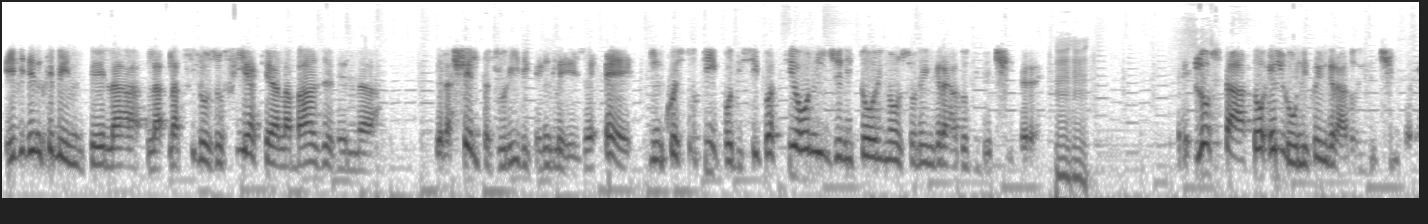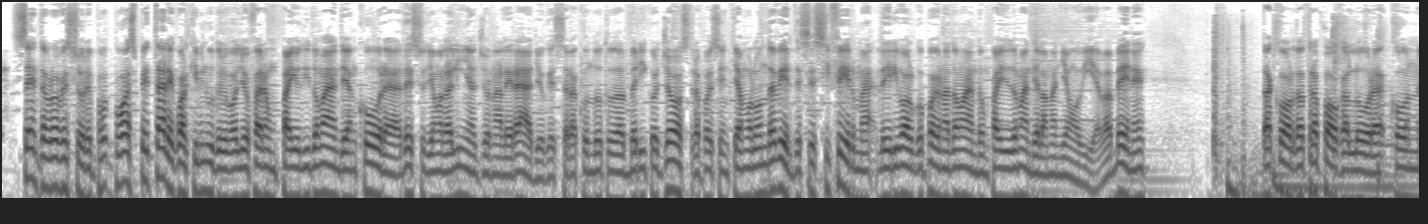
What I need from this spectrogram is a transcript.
evidentemente la, la, la, filosofia che è alla base della, della, scelta giuridica inglese è in questo tipo di situazioni i genitori non sono in grado di decidere. Mm-hmm. Lo Stato è l'unico in grado di decidere. Senta professore, può, può aspettare qualche minuto, le voglio fare un paio di domande ancora, adesso diamo la linea al giornale radio che sarà condotto dal Berico Giostra, poi sentiamo l'onda verde, se si ferma le rivolgo poi una domanda, un paio di domande e la mandiamo via, va bene? D'accordo, a tra poco allora con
